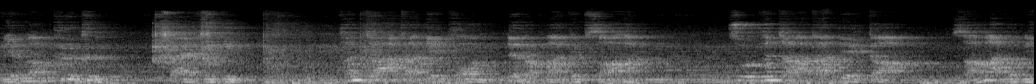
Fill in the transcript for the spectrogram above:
เรียมนำเครื่องขึ้นแต่จริงๆพันจ่าอากาศเอกพรได้รับบาดเจ็บสาหัส ส่วนพันจ่าอากาศเอกกาสามารถหลบหนี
